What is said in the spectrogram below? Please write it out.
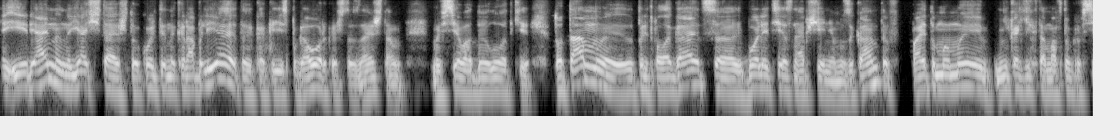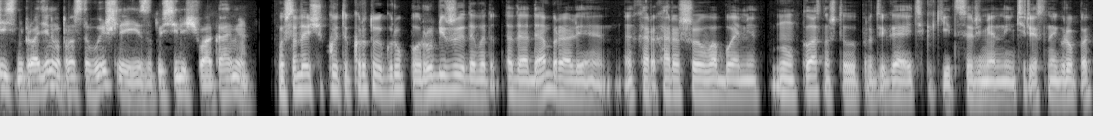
И реально, ну, я считаю, что коль ты на корабле, это как есть поговорка, что, знаешь, там мы все в одной лодке, то там э, предполагается более тесное общение музыкантов. Поэтому мы никаких там автограф-сессий не проводили, мы просто вышли и затусили с чуваками. Вы тогда еще какую-то крутую группу Рубежи да, тогда, да, брали хорошо в обойме. Ну, классно, что вы продвигаете какие-то современные интересные группы.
